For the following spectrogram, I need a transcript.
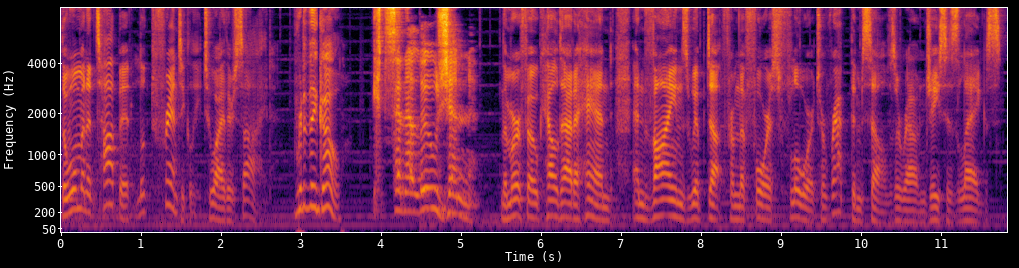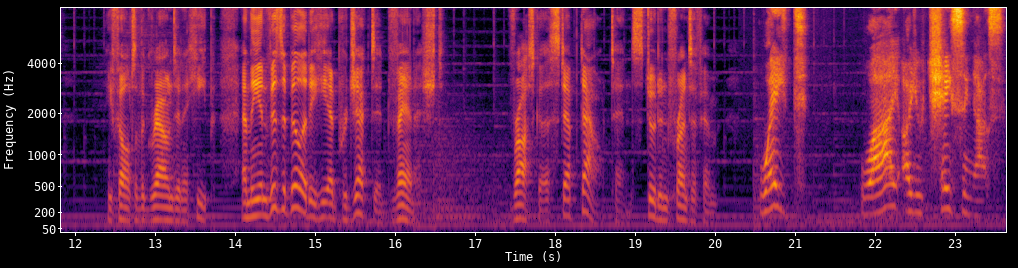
The woman atop it looked frantically to either side. Where did they go? It's an illusion! The merfolk held out a hand, and vines whipped up from the forest floor to wrap themselves around Jace's legs. He fell to the ground in a heap, and the invisibility he had projected vanished. Vraska stepped out and stood in front of him. Wait! Why are you chasing us?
